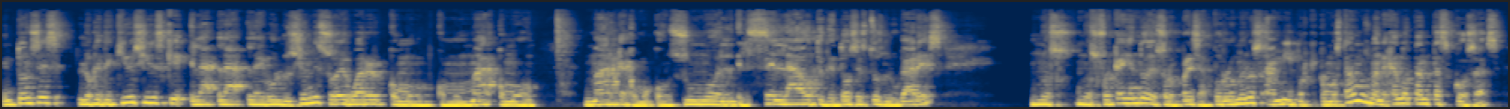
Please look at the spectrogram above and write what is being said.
Entonces, lo que te quiero decir es que la, la, evolución de Soe Water como, como, mar, como marca, como consumo, el, el sell out de todos estos lugares, nos, nos fue cayendo de sorpresa, por lo menos a mí, porque como estábamos manejando tantas cosas,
